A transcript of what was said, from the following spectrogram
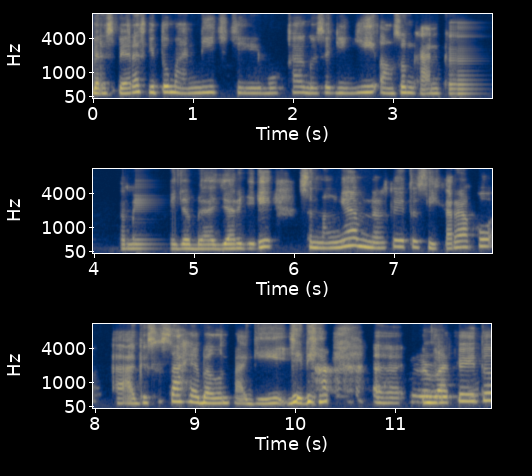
beres-beres gitu, mandi, cuci muka, gosok gigi, langsung kan ke meja belajar. Jadi senangnya menurutku itu sih karena aku uh, agak susah ya bangun pagi. Jadi uh, menurutku itu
